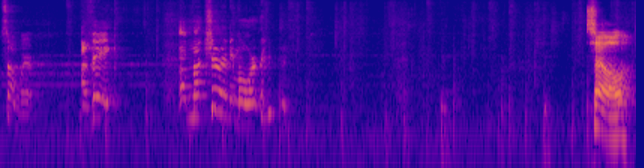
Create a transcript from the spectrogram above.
Somewhere. I think. I'm not sure anymore. So,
